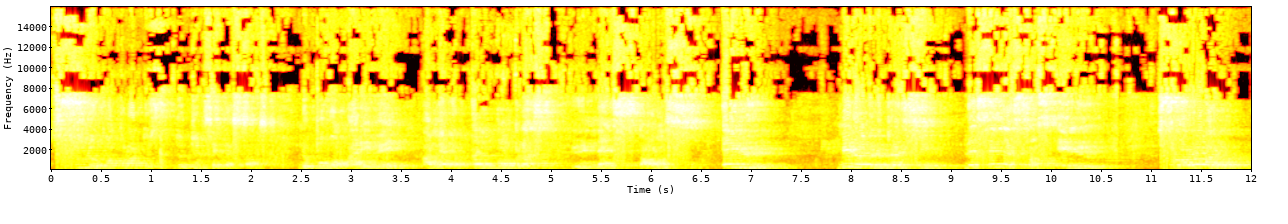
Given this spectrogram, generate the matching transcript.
sous le contrôle de, toutes cette instance, nous pouvons arriver à mettre en place une instance élue. Mais le, principe, les cette instance élue, son rôle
